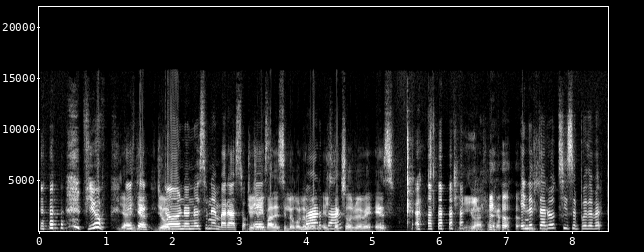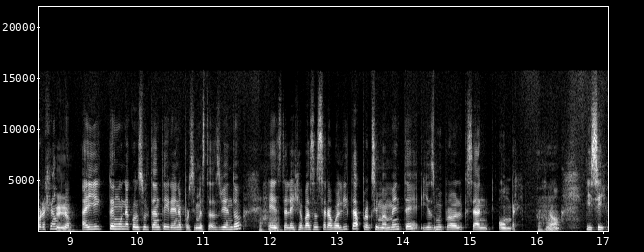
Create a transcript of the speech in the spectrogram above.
Fiu, Ya, ya, yo- no, no, no es un embarazo. Yo ya es iba a decir luego, luego, el Marta. sexo del bebé es. Sacar- En el tarot sí se puede ver, por ejemplo, Sí. ahí tengo una consultante, Irene, por si me estás viendo, Ajá. este, le dije, vas a ser abuelita próximamente y es muy probable que sean hombre, Ajá. ¿no? Y sí,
